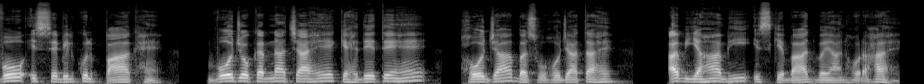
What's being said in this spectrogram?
وہ اس سے بالکل پاک ہیں۔ وہ جو کرنا چاہے، کہہ دیتے ہیں، ہو جا، بس وہ ہو جاتا ہے۔ اب یہاں بھی اس کے بعد بیان ہو رہا ہے۔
